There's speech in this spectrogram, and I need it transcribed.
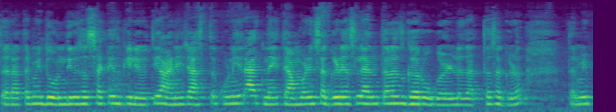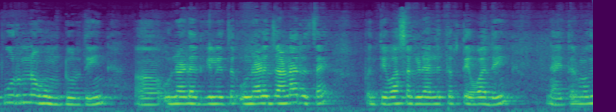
तर आता मी दोन दिवसासाठीच गेली होती आणि जास्त कोणी राहत नाही. त्यामुळे सगळे असल्यानंतरच घर उघडलं जातं सगळं. तर मी पूर्ण होम टूर देईन. उन्हाळ्यात गेले तर उन्हाळ्यात जाणारच आहे पण तेव्हा सगळे आले तर तेव्हा देईन. नाहीतर मग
